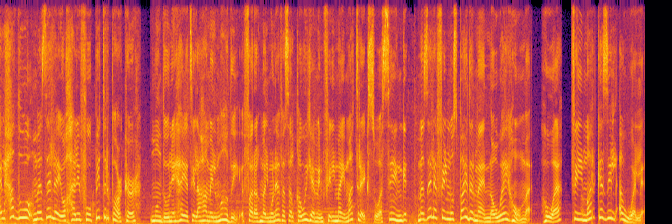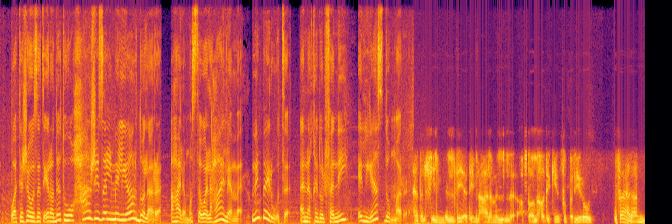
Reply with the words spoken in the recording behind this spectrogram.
الحظ ما زال يحالف بيتر باركر منذ نهاية العام الماضي فرغم المنافسة القوية من فيلمي ماتريكس وسينج ما زال فيلم سبايدر مان No Way Home هو في المركز الأول وتجاوزت إيراداته حاجز المليار دولار على مستوى العالم من بيروت. الناقد الفني إلياس دمر. هذا الفيلم الذي يأتي من عالم الأبطال الخارقين super heroes وفعلا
